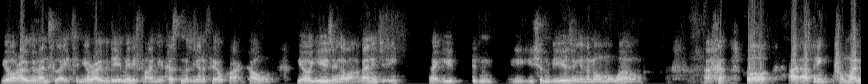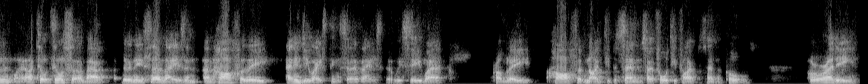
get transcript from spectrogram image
You're over ventilating, you're over dehumidifying. Your customers are going to feel quite cold. You're using a lot of energy that you didn't, you, you shouldn't be using in a normal world. Uh, but I, I, think from when I talked also about doing these surveys, and, and half of the energy wasting surveys that we see, where probably half of 90%, so 45% of pools, are already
